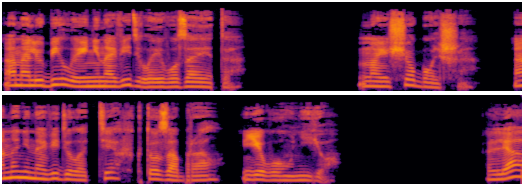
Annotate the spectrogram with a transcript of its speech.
Она любила и ненавидела его за это. Но еще больше она ненавидела тех, кто забрал его у нее. Ля-ля-ля-ля.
